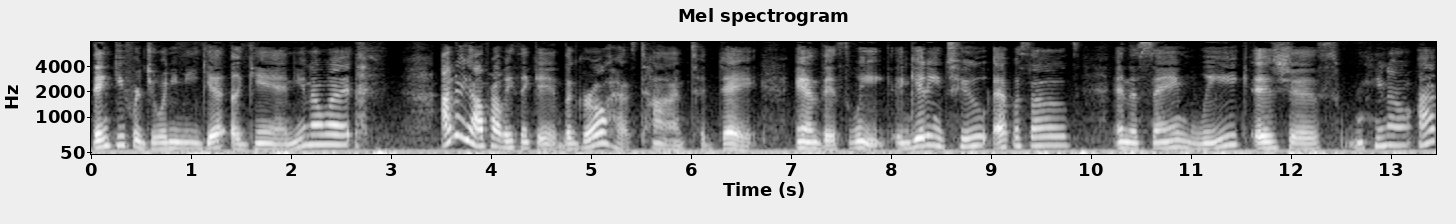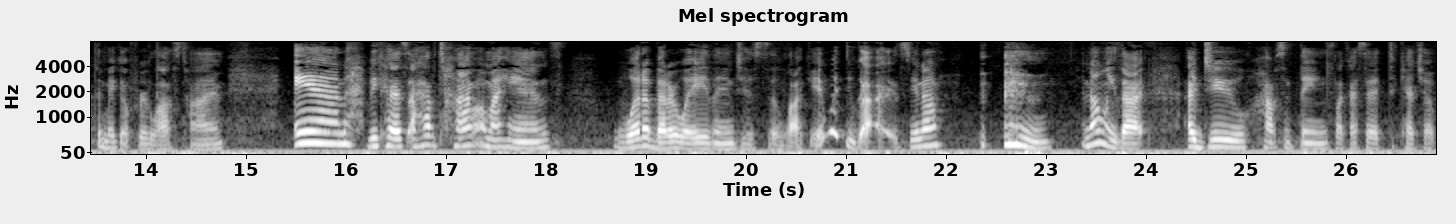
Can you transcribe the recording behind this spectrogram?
Thank you for joining me yet again. You know what? I know y'all probably thinking the girl has time today and this week. Getting two episodes in the same week is just, you know, I have to make up for lost time. And because I have time on my hands, what a better way than just to lock in with you guys, you know? and not only that, I do have some things, like I said, to catch up,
